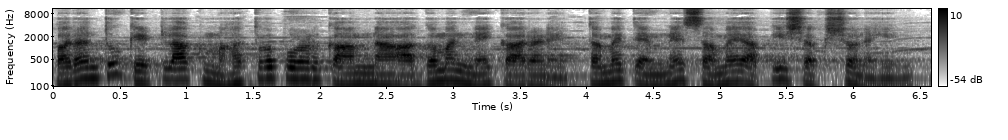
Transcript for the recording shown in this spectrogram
પરંતુ કેટલાક મહત્વપૂર્ણ કામના આગમનને કારણે તમે તેમને સમય આપી શકશો નહીં.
